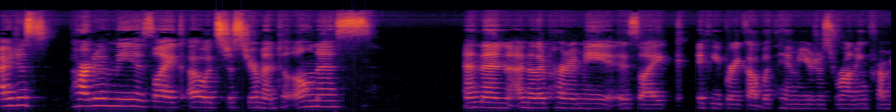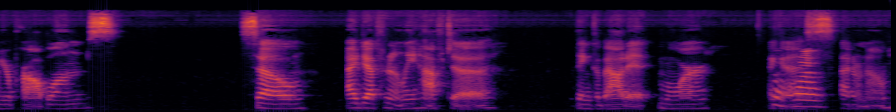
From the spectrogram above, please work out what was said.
I just, part of me is like, oh, it's just your mental illness. And then another part of me is like, if you break up with him, you're just running from your problems. So I definitely have to think about it more, I Mhm. guess. I don't know.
